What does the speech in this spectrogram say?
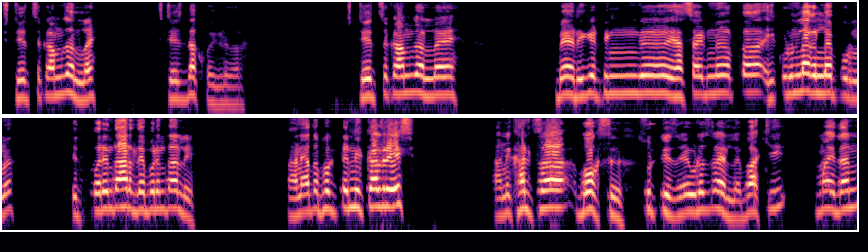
स्टेजचं काम झालंय. स्टेज दाखवा इकडे जरा. स्टेजचं काम झालंय. बॅरिगेटिंग ह्या साईडनं आता इकडून लागलंय पूर्ण. तिथपर्यंत अर्ध्यापर्यंत आले आणि आता फक्त निकाल रेश आणि खालचा बॉक्स सुट्टीचा एवढंच राहिलंय. बाकी मैदान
